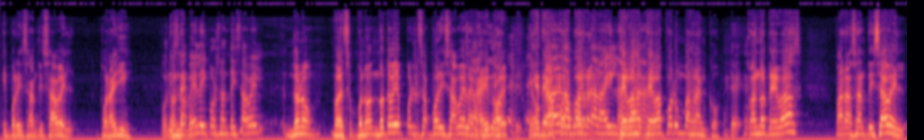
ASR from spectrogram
y por Santa Isabel, por allí. Por Isabela y por Santa Isabel. No, no, pues, pues no, no te vayas por, por Isabela, O sea, que, digo, que- te- que vas por barra- la isla, te, vas, nada. te vas por un barranco. Te- Cuando te vas para Santa Isabel,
